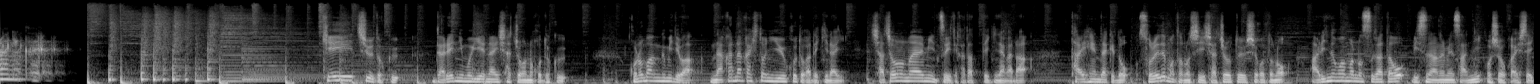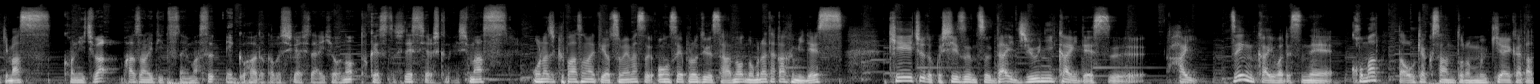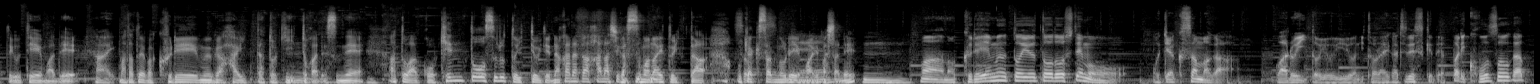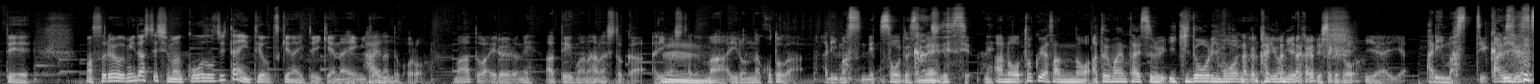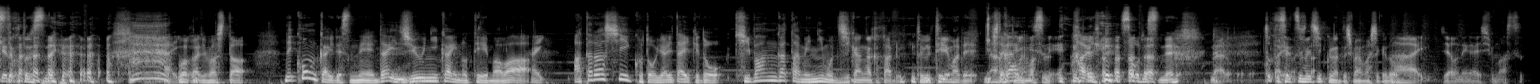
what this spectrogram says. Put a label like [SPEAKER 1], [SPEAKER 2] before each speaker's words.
[SPEAKER 1] ロニクル。
[SPEAKER 2] 経営中毒。誰にも言えない社長の孤独。この番組ではなかなか人に言うことができない社長の悩みについて語っていきながら大変だけどそれでも楽しい社長という仕事のありのままの姿をリスナーの皆さんにご紹介していきます。
[SPEAKER 3] こんにちは。パーソナリティ務めます、エッグファード株式会社代表の徳安俊です。よろしくお願いします。
[SPEAKER 2] 同じくパーソナリティを務めます音声プロデューサーの野村貴文です。経営中毒シーズン2第12回です。はい前回はですね困ったお客さんとの向き合い方というテーマで
[SPEAKER 3] はい。
[SPEAKER 2] まあ、例えばクレームが入った時とかですね、あとはこう検討すると言っておいてなかなか話が進まないといった お客さんの例もありましたね。
[SPEAKER 3] うん。まあ、あの、クレームというとどうしてもお客様が悪いというように捉えがちですけど、やっぱり構造があって、まあ、それを生み出してしまう構造自体に手をつけないといけないみたいなところ、まあ、あとはいろいろね、あっという間の話とかありましたが、
[SPEAKER 2] うん
[SPEAKER 3] まあ、いろんなことがありますね。
[SPEAKER 2] そうですね
[SPEAKER 3] ですよね。
[SPEAKER 2] あの徳谷さんの後馬に対する憤りもなんか会話見えた回でしたけど
[SPEAKER 3] いやいや、ありますっていう感じですけど。
[SPEAKER 2] どことですね。
[SPEAKER 3] はい
[SPEAKER 2] わかりました。で今回ですね第12回のテーマは、
[SPEAKER 3] はい。
[SPEAKER 2] 新しいことをやりたいけど基盤固めにも時間がかかるというテーマでいきたいと思います。
[SPEAKER 3] 長いですね
[SPEAKER 2] はい、そうですね。
[SPEAKER 3] なるほど。
[SPEAKER 2] ちょっと説明チックになってしまいましたけど。
[SPEAKER 3] はい。じゃあお願いします。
